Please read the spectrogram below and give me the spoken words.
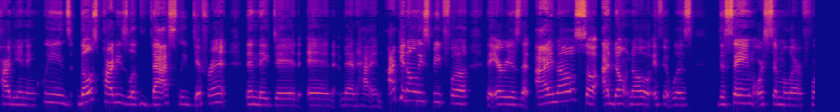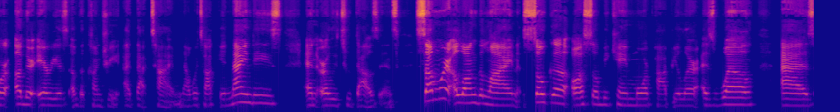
partying in Queens, those parties look vastly different than they did in Manhattan. I can only speak for the areas that I know, so I don't know if it was the same or similar for other areas of the country at that time. Now we're talking 90s and early 2000s. Somewhere along the line, soca also became more popular as well as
